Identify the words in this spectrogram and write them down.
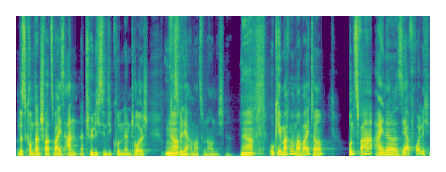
und es kommt dann schwarz-weiß an, natürlich sind die Kunden enttäuscht. Und ja. das will ja Amazon auch nicht. Ne? Ja. Okay, machen wir mal weiter. Und zwar eine sehr erfreuliche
